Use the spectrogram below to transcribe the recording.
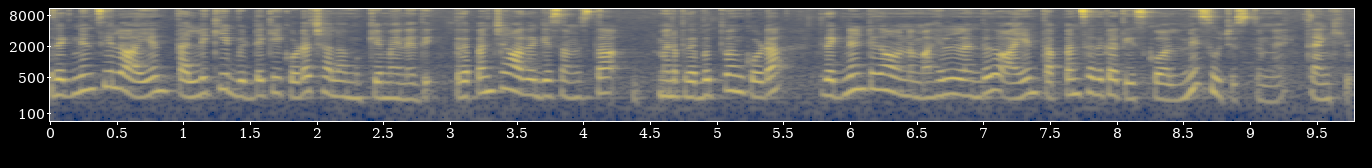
ప్రెగ్నెన్సీలో అయన్ తల్లికి బిడ్డకి కూడా చాలా ముఖ్యమైనది. ప్రపంచ ఆరోగ్య సంస్థ మన ప్రభుత్వం కూడా ప్రెగ్నెంట్గా ఉన్న మహిళలందరూ అయన్ తప్పనిసరిగా తీసుకోవాలని సూచిస్తున్నాయి. Thank you.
